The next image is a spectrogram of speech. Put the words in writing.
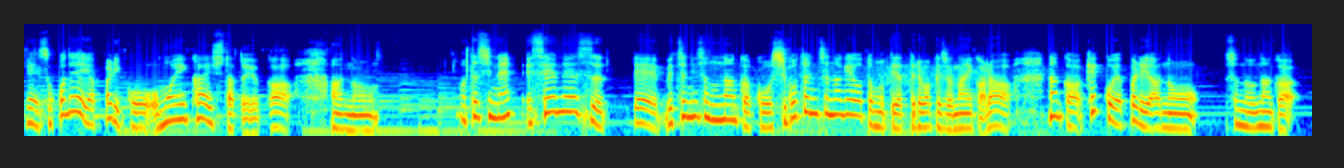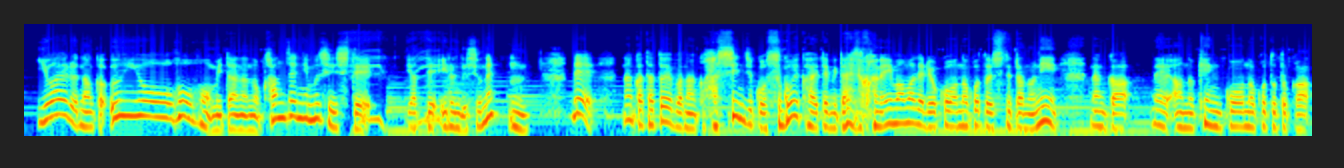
でそこでやっぱりこう思い返したというかあの私ね SNS って別にそのなんかこう仕事につなげようと思ってやってるわけじゃないからなんか結構やっぱりあのそのなんかいわゆるなんか運用方法みたいなのを完全に無視してやっているんですよね。うん、でなんか例えばなんか発信軸をすごい変えてみたりとかね 今まで旅行のことしてたのになんかねあの健康のこととか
